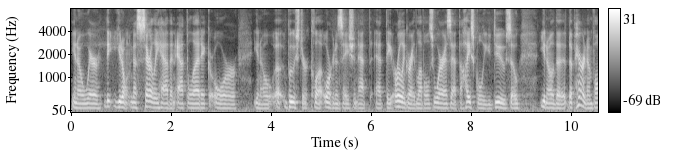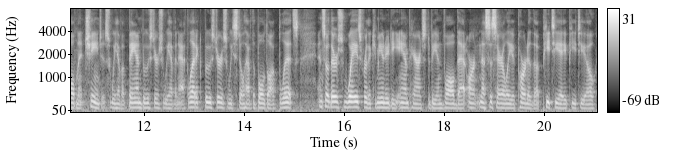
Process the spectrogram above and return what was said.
You know, where the, you don't necessarily have an athletic or you know booster club organization at at the early grade levels, whereas at the high school you do. So, you know, the the parent involvement changes. We have a band boosters, we have an athletic boosters, we still have the Bulldog Blitz, and so there's ways for the community and parents to be involved that aren't necessarily a part of the PTA PTO.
